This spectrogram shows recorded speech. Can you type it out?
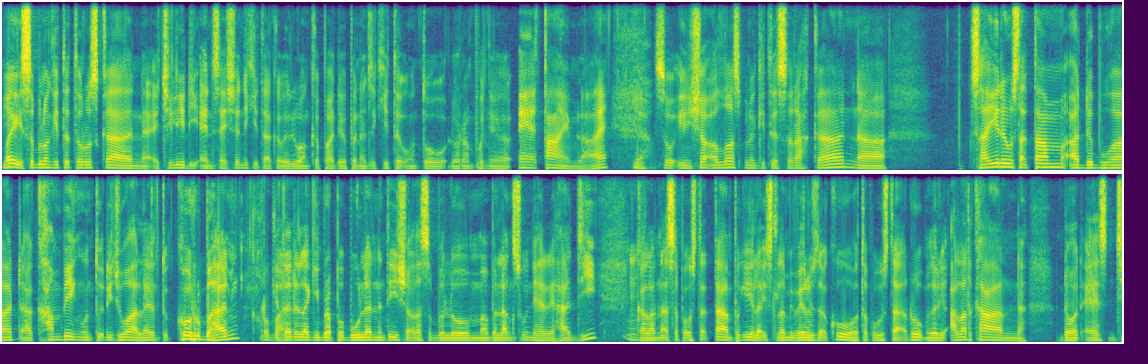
Baik, sebelum kita teruskan, actually di end session ni kita akan beri ruang kepada penaja kita untuk orang punya airtime lah eh. Ya. So insya-Allah sebelum kita serahkan uh, saya dan Ustaz Tam ada buat uh, kambing untuk dijual eh untuk kurban. Korban. Kita ada lagi berapa bulan nanti insya-Allah sebelum uh, berlangsungnya hari haji. Mhm. Kalau nak support Ustaz Tam pergilah islamicvalues.co ataupun Ustaz Rub melalui alarkan.sg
